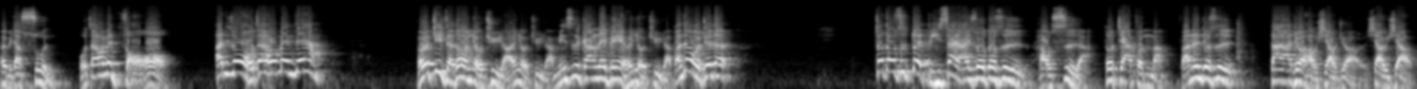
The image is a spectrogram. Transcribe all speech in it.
会比较顺。我在后面走，啊，你说我在后面这样，我的记者都很有趣的，很有趣的。明世刚那边也很有趣的，反正我觉得这都是对比赛来说都是好事啊，都加分嘛。反正就是大家就好笑就好了，笑一笑。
